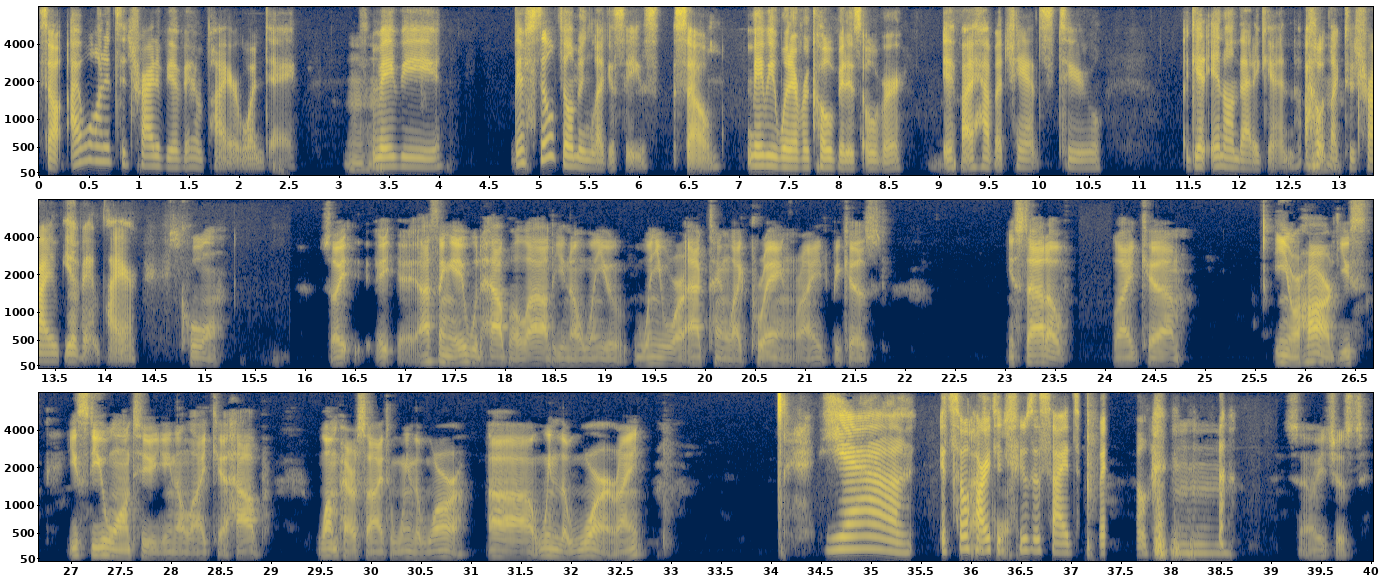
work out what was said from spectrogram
So I wanted to try to be a vampire one day. Mhm. Maybe they're still filming Legacies, so maybe whenever COVID is over, if I have a chance to get in on that again, I would Mhm. like to try and be a vampire. Cool. So it, it, I think it would help a lot, you know, when you when you were acting like praying, right? Because instead of like um, in your heart, you you still want to, you know, like uh, help one parasite win the war, uh, win the war, right? Yeah, it's so That's hard cool. to choose a side to win. hmm so it's just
